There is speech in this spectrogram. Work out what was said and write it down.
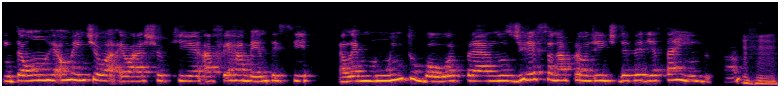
Então, realmente, eu, eu acho que a ferramenta em si ela é muito boa para nos direcionar para onde a gente deveria estar tá indo, tá? Uhum,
